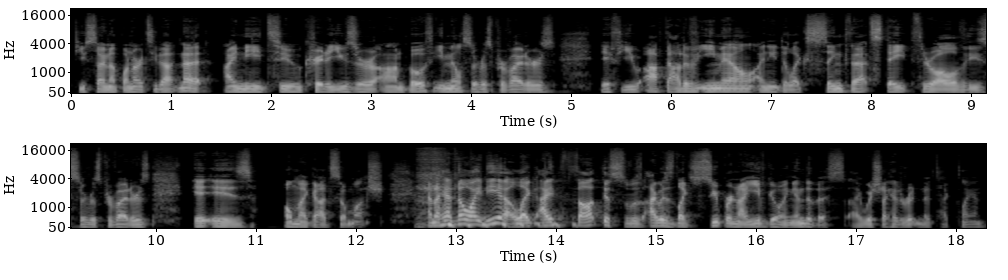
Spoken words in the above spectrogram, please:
if you sign up on artsy.net, I need to create a user on both email service providers. If you opt out of email, I need to like sync that state through all of these service providers. It is oh my god so much. And i had no idea. Like i thought this was i was like super naive going into this. I wish i had written a tech plan.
